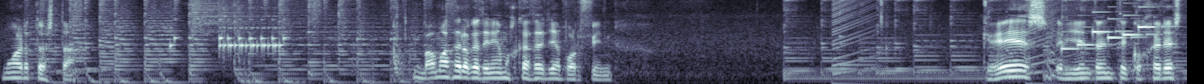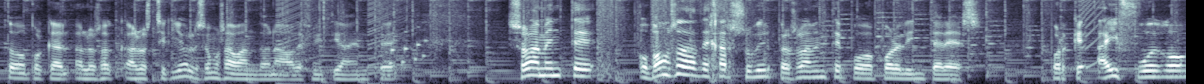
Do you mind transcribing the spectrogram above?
Muerto está. Vamos a hacer lo que teníamos que hacer ya por fin. Que es, evidentemente, coger esto, porque a los, chiquillos les hemos abandonado, definitivamente. Solamente, os vamos a dejar subir, pero solamente por, el interés. Porque hay fuego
